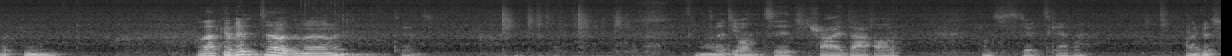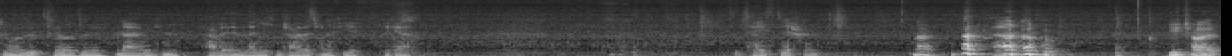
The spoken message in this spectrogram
Looking like a Vimto at the moment. So do you want to try that or do you want us to do it together? I guess you want to do it together, do you? No, we can have it and then you can try this one if you forget. Does it taste different? No. Uh, You try it.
